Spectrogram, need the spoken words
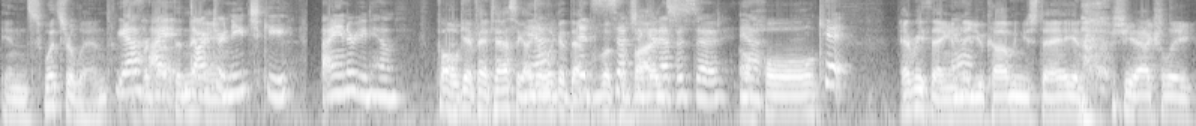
in Switzerland. Yeah, I forgot I, the name. Dr. Nitschke. I interviewed him. Oh, okay, fantastic. I can look at that. it's such a good episode. A whole Kit. everything, and Yeah. then you come and you stay, and she actually,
